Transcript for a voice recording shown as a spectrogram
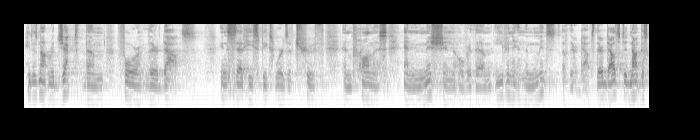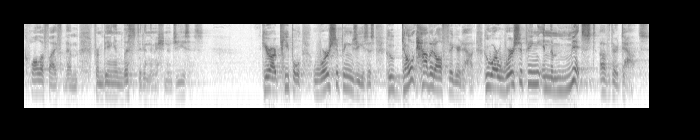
He does not reject them for their doubts. Instead, he speaks words of truth and promise and mission over them, even in the midst of their doubts. Their doubts did not disqualify them from being enlisted in the mission of Jesus. Here are people worshiping Jesus who don't have it all figured out, who are worshiping in the midst of their doubts.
